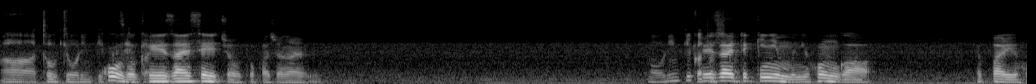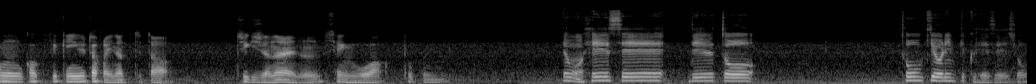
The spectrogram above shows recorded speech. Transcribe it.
ああ東京オリンピック高度経済成長とかじゃないの？まあ、オリンピックは経済的にも日本がやっぱり本格的に豊かになってた時期じゃないの？戦後は。特に。でも平成で言うと冬季オリンピック平成でしょ？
